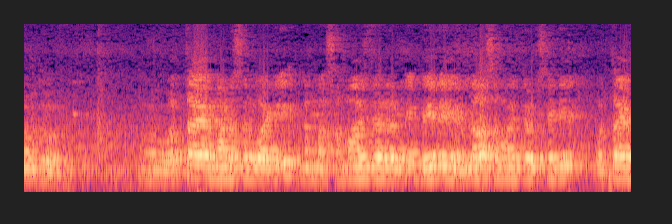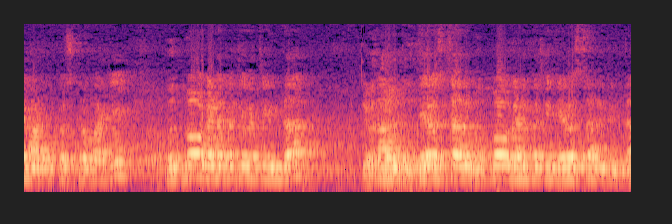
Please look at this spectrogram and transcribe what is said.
ಒಂದು ಒತ್ತಾಯ ಮಾಡೋ ಸಲುವಾಗಿ ನಮ್ಮ ಸಮಾಜದವರಲ್ಲಿ ಬೇರೆ ಎಲ್ಲಾ ಸಮಾಜದವರು ಸೇರಿ ಒತ್ತಾಯ ಮಾಡೋದಕ್ಕೋಸ್ಕರವಾಗಿ ಉದ್ಭವ ಗಣಪತಿ ವತಿಯಿಂದ ನಾವು ದೇವಸ್ಥಾನ ಉದ್ಭವ ಗಣಪತಿ ದೇವಸ್ಥಾನದಿಂದ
